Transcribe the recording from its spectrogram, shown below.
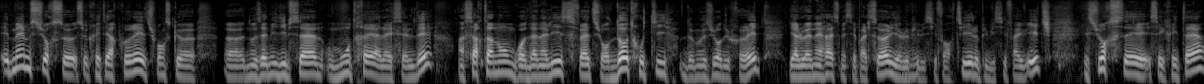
Et même sur ce, critère prurite, je pense que euh, nos amis d'Ipsen ont montré à la SLD un certain nombre d'analyses faites sur d'autres outils de mesure du prurite. Il y a le NRS, mais ce n'est pas le seul. Il y a le mm. PBC40, le PBC5-Itch. Et sur ces critères,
